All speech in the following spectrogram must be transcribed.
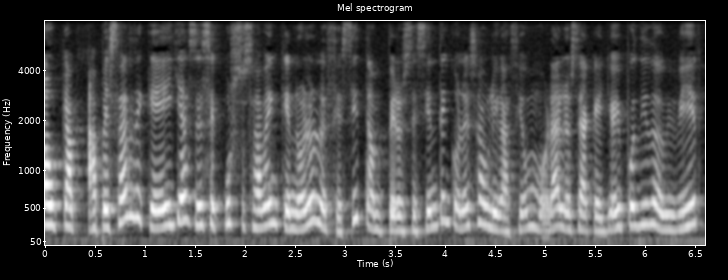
aunque a pesar de que ellas ese curso saben que no lo necesitan, pero se sienten con esa obligación moral. O sea que yo he podido vivir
